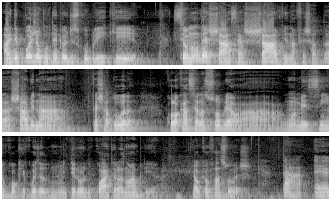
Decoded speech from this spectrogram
Aí depois de algum tempo eu descobri que se eu não deixasse a chave na fechadura, a chave na fechadura, colocasse ela sobre a, a, uma mesinha ou qualquer coisa no interior do quarto, ela não abria. É o que eu faço hoje. Tá, é,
